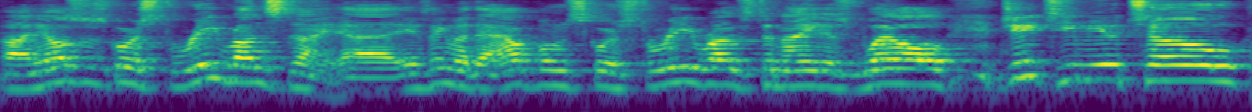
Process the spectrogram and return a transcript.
Uh, and he also scores three runs tonight. Uh, you think about that, Alec scores three runs tonight as well. JT Muto,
